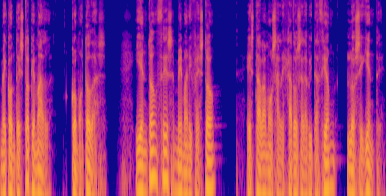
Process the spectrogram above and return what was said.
Me contestó que mal, como todas, y entonces me manifestó, estábamos alejados de la habitación, lo siguiente.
